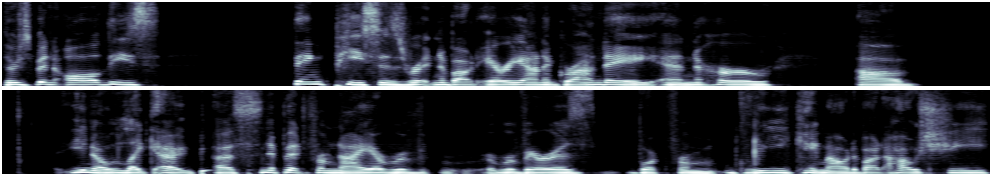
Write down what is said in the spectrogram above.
there's been all these think pieces written about Ariana Grande and her, uh, you know, like a, a snippet from Naya Riv- Rivera's book from Glee came out about how she,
